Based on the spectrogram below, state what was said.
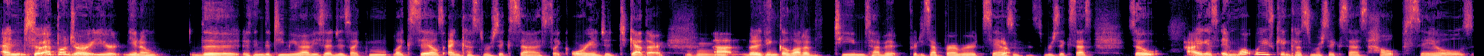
And so at Bonjoro you're you know the I think the team you have you said is like like sales and customer success like oriented together. Mm-hmm. Uh, but I think a lot of teams have it pretty separate where it's sales yeah. and customer success. So I guess in what ways can customer success help sales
